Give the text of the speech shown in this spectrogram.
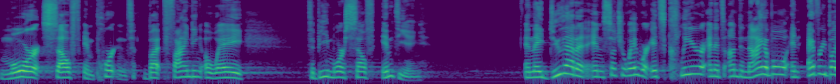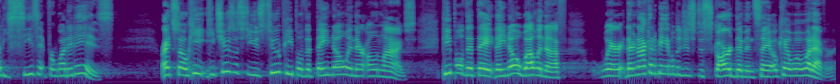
more self important, but finding a way to be more self emptying. And they do that in such a way where it's clear and it's undeniable, and everybody sees it for what it is. Right? So he, he chooses to use two people that they know in their own lives people that they, they know well enough where they're not going to be able to just discard them and say, okay, well, whatever.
